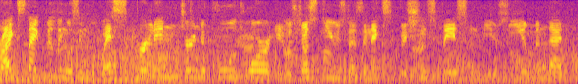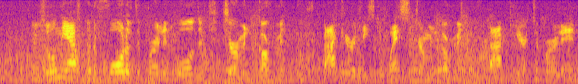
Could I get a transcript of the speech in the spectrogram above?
Reichstag building was in West Berlin during the Cold War. It was just used as an exhibition space and museum and that. It was only after the fall of the Berlin Wall that the German government back here, at least the West German government moved back here to Berlin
